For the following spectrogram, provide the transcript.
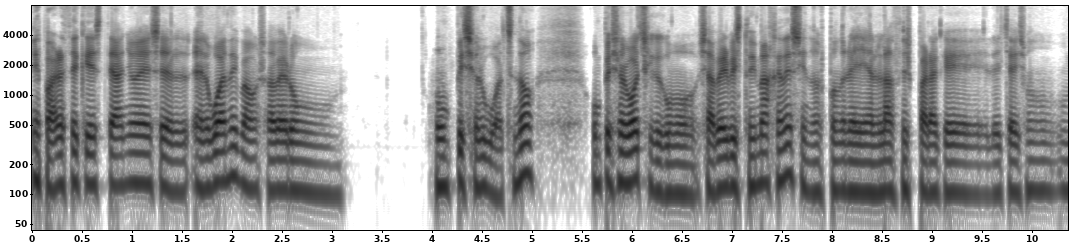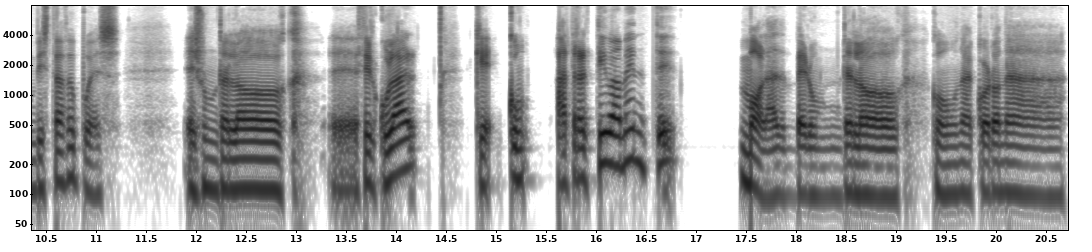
Y parece que este año es el, el bueno y vamos a ver un, un Pixel Watch, ¿no? Un Pixel Watch que como si habéis visto imágenes, y no os pondré enlaces para que le echáis un, vistazo, pues es un reloj eh, circular que atractivamente mola ver un reloj con una corona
